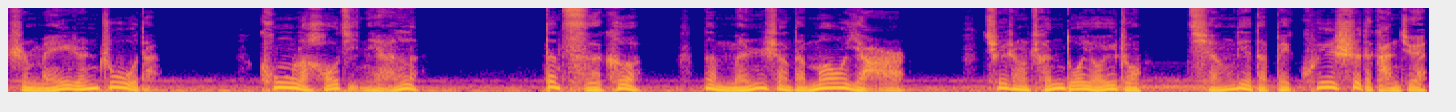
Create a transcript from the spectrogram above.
是没人住的，空了好几年了。但此刻那门上的猫眼儿，却让陈朵有一种强烈的被窥视的感觉，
